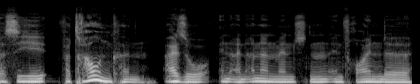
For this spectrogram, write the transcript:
dass sie vertrauen können. Also in einen anderen Menschen, in Freunde,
